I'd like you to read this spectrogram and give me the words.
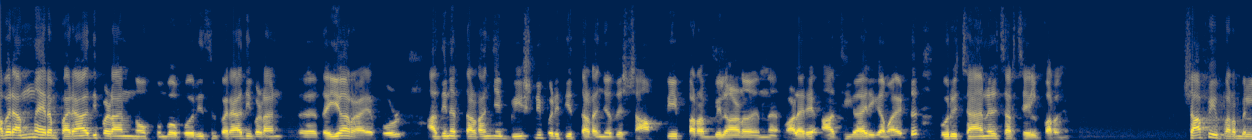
അവർ അന്നേരം പരാതിപ്പെടാൻ നോക്കുമ്പോൾ പോലീസിൽ പരാതിപ്പെടാൻ തയ്യാറായപ്പോൾ അതിനെ തടഞ്ഞ് ഭീഷണിപ്പെടുത്തി തടഞ്ഞത് ഷാഫി പറമ്പിലാണ് എന്ന് വളരെ ആധികാരികമായിട്ട് ഒരു ചാനൽ ചർച്ചയിൽ പറഞ്ഞു. ഷാഫി പറമ്പിൽ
